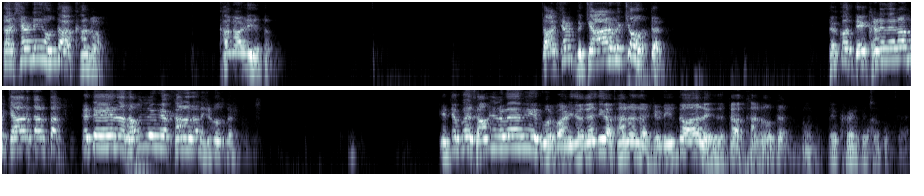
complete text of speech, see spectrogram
ਦਰਸ਼ਨ ਨਹੀਂ ਹੁੰਦਾ ਅੱਖਾਂ ਨਾਲ। ਅੱਖਾਂ ਨਾਲ ਨਹੀਂ ਹੁੰਦਾ। ਦਰਸ਼ਨ ਵਿਚਾਰ ਵਿੱਚੋਂ ਹੁੰਦਾ। ਦੇਖੋ ਦੇਖਣੇ ਦੇ ਨਾਲ ਵਿਚਾਰ ਕਰਤਾ। ਕਿਤੇ ਇਹ ਨਾ ਸਮਝ ਲਓ ਵੀ ਅੱਖਾਂ ਨਾਲ ਦਰਸ਼ਨ ਹੁੰਦਾ। ਕਿਤੇ ਕੋਈ ਸਮਝ ਲਵੇ ਵੀ ਗੁਰਬਾਣੀ ਦਾ ਕਹਿੰਦੀ ਅੱਖਾਂ ਨਾਲ ਨਹੀਂ ਹੁੰਦਾ ਆ ਲਿਖ ਦਿੱਤਾ ਅੱਖਾਂ ਨਾਲ ਹੁੰਦਾ ਦੇਖਣੇ ਵਿਚਾਰ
